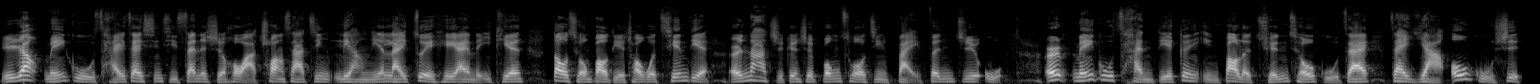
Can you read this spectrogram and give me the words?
也让美股才在星期三的时候啊，创下近两年来最黑暗的一天，道琼暴跌超过千点，而纳指更是崩挫近百分之五，而美股惨跌更引爆了全球股灾，在亚欧股市，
